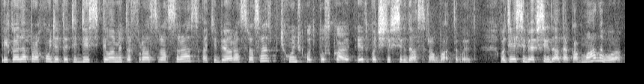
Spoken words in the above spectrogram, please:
И когда проходят эти 10 километров раз, раз, раз, а тебя раз, раз, раз потихонечку отпускает. И это почти всегда срабатывает. Вот я себя всегда так обманываю,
